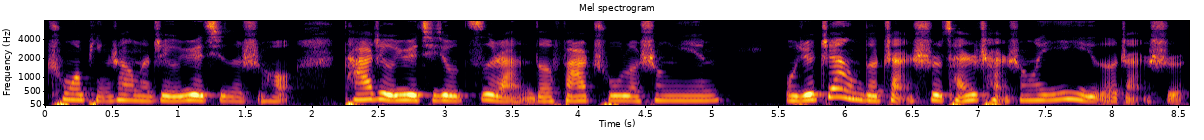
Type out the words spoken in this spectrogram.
触摸屏上的这个乐器的时候，它这个乐器就自然的发出了声音。我觉得这样的展示才是产生了意义的展示。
